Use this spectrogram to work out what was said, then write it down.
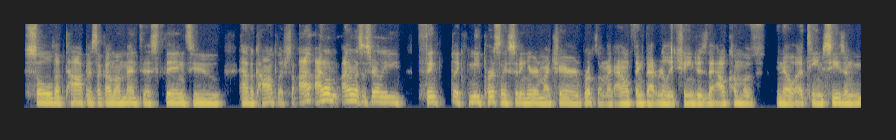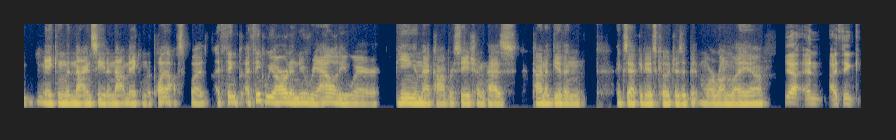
sold up top as like a momentous thing to have accomplished. So I, I don't I don't necessarily think like me personally sitting here in my chair in Brooklyn, like I don't think that really changes the outcome of you know a team season making the nine seed and not making the playoffs. But I think I think we are in a new reality where being in that conversation has kind of given executives, coaches a bit more runway. Yeah. Yeah, and I think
